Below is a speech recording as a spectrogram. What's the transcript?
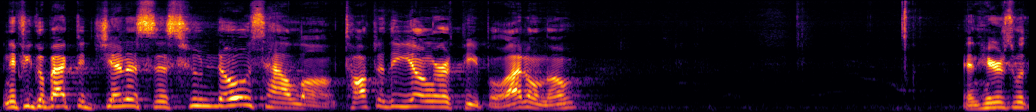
And if you go back to Genesis, who knows how long? Talk to the young earth people. I don't know. And here's what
